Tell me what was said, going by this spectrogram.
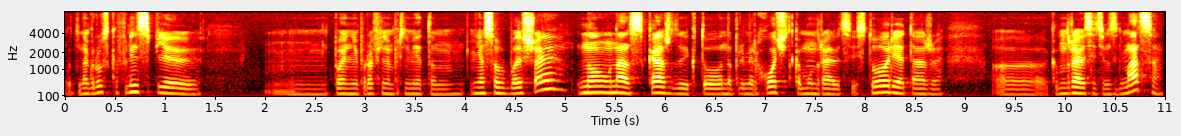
Вот нагрузка, в принципе, по непрофильным предметам не особо большая, но у нас каждый, кто, например, хочет, кому нравится история та же, э, кому нравится этим заниматься,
